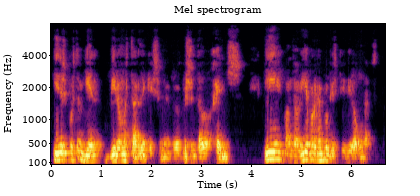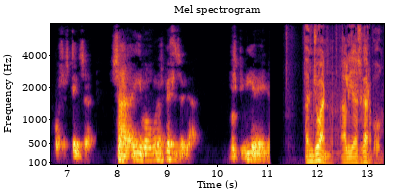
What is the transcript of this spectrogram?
y después también vino más tarde, que se me ha presentado Hens. Y cuando había, por ejemplo, que escribir alguna cosa extensa, Sara iba algunas veces allá y ella. En Joan, alias Garbo,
